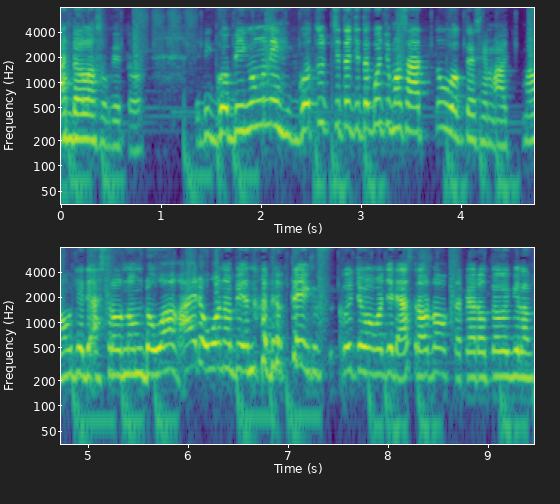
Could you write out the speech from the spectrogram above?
Andalas waktu itu. Jadi gue bingung nih gue tuh cita-cita gue cuma satu waktu SMA mau jadi astronom doang? I don't wanna be another things. Gue cuma mau jadi astronom tapi orang tua gue bilang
